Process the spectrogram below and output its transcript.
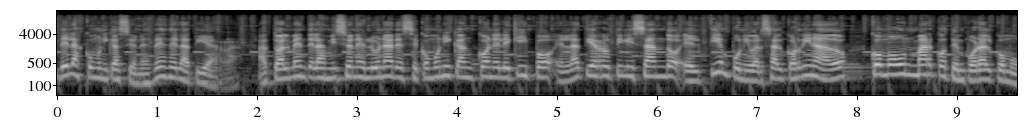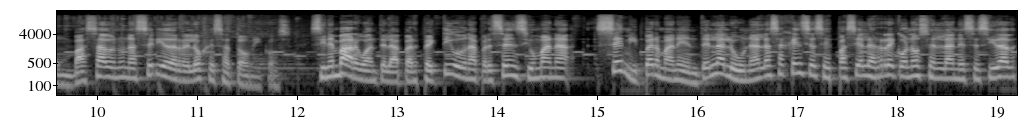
de las comunicaciones desde la Tierra. Actualmente las misiones lunares se comunican con el equipo en la Tierra utilizando el tiempo universal coordinado como un marco temporal común, basado en una serie de relojes atómicos. Sin embargo, ante la perspectiva de una presencia humana semipermanente en la Luna, las agencias espaciales reconocen la necesidad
